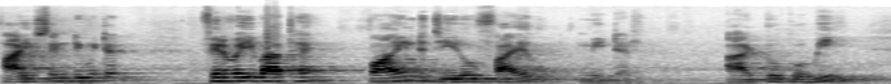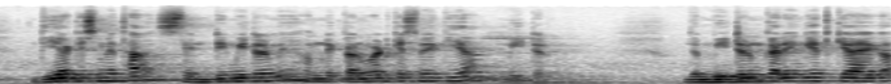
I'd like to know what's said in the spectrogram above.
फाइव सेंटीमीटर फिर वही बात है point zero five metre R two को भी दिया किसमें था? सेंटीमीटर में, हमने कन्वर्ट किसमें किया? मीटर में। जब मीटर में करेंगे तो क्या आएगा?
